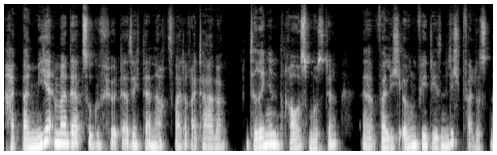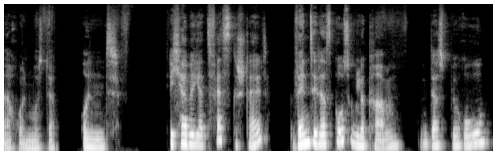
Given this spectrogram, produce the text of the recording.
hat bei mir immer dazu geführt, dass ich dann nach zwei, drei Tagen dringend raus musste, äh, weil ich irgendwie diesen Lichtverlust nachholen musste. Und Ich habe jetzt festgestellt, wenn Sie das große Glück haben, das Büro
